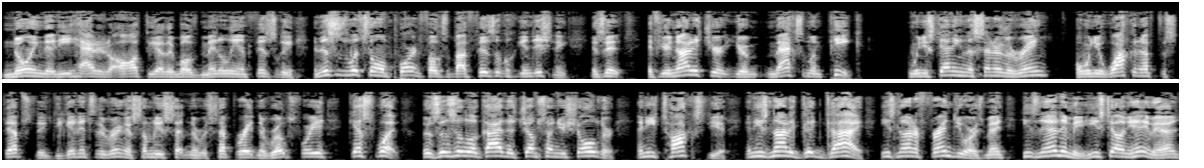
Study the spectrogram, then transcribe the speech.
knowing that he had it all together both mentally and physically. And this is what's so important, folks, about physical conditioning is that if you're not at your, your maximum peak, when you're standing in the center of the ring, or when you're walking up the steps to, to get into the ring, or somebody's setting the separating the ropes for you, guess what? There's this little guy that jumps on your shoulder and he talks to you, and he's not a good guy. He's not a friend of yours, man. He's an enemy. He's telling you, hey, man,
